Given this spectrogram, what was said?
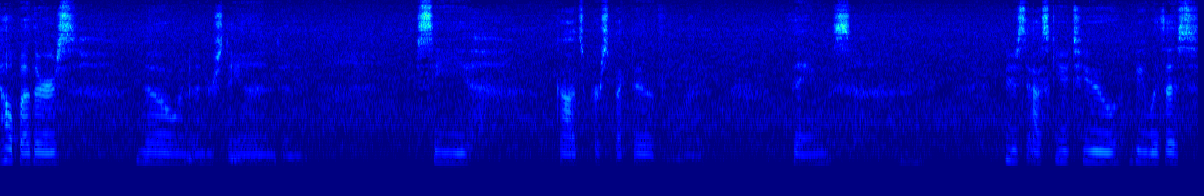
help others know and understand and see God's perspective on things. We just ask you to be with us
